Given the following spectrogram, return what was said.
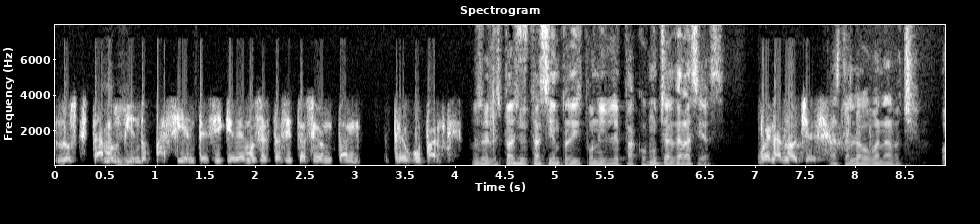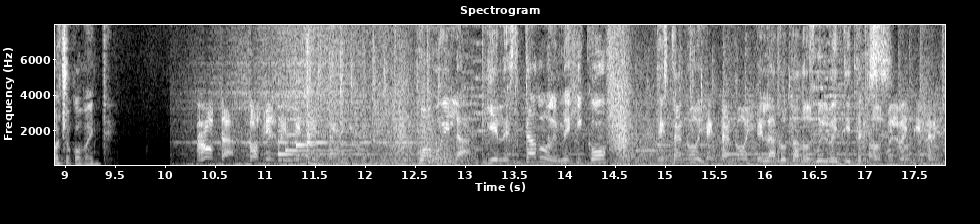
los que estamos viendo pacientes y que vemos esta situación tan preocupante. Pues el espacio está siempre disponible, Paco. Muchas gracias. Buenas noches. Hasta luego, buenas noches. 8 con 20. Ruta 2023. Coahuila y el Estado de México están hoy, están hoy en la Ruta 2023. 2023.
